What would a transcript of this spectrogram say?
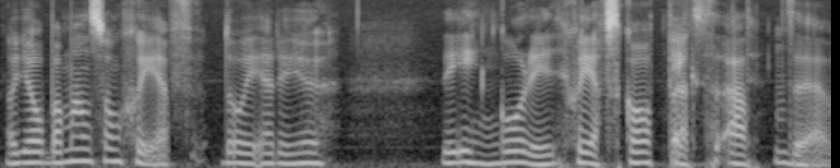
Och jobbar man som chef, då är det ju det ingår i chefskapet exakt. att mm. uh,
